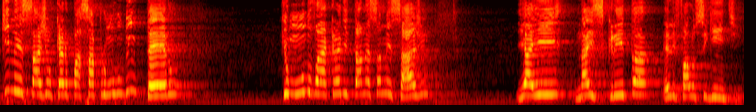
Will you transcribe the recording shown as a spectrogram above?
Que mensagem eu quero passar para o mundo inteiro? Que o mundo vai acreditar nessa mensagem. E aí, na escrita, ele fala o seguinte.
